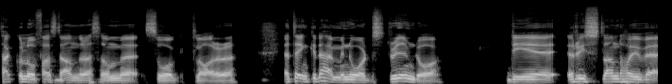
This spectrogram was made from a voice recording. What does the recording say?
tack och lov fanns det andra som eh, såg klarare. Jag tänker det här med Nord Stream då det, Ryssland har ju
